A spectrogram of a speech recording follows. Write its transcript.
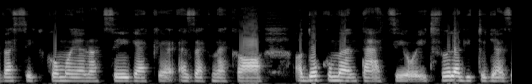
veszik komolyan a cégek ezeknek a, a dokumentációit, főleg itt ugye az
